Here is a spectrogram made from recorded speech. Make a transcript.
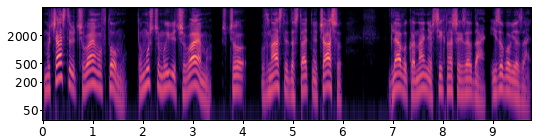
Ми часто відчуваємо втому, тому що ми відчуваємо, що в нас недостатньо часу для виконання всіх наших завдань і зобов'язань.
